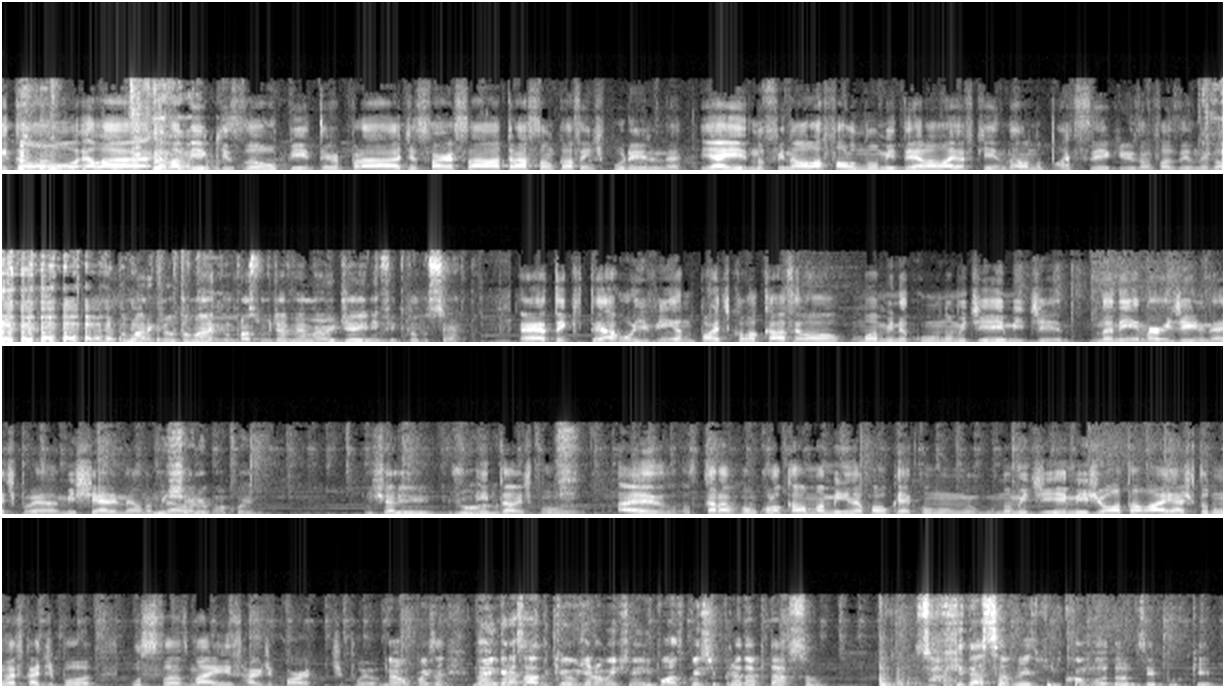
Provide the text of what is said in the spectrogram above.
Então ela, ela meio que zoou o Peter pra disfarçar a atração que ela sente por ele, né? E aí no final ela fala o nome dela lá e eu fiquei, não, não pode ser que eles vão fazer um negócio desse. tomara que não. Tomara que no próximo dia venha a Mary Jane e fique tudo certo. É, tem que ter a ruivinha, não pode colocar, sei lá, uma mina com o nome de MJ. Não é nem Mary Jane, né? Tipo, é Michelle, né? O nome Michelle dela? alguma coisa. Michelle Joana. Então, tipo, aí os caras vão colocar uma menina qualquer com o nome de MJ lá e acho que todo mundo vai ficar de boa. Os fãs mais hardcore, tipo eu. Não, pois é. Não, é engraçado que eu geralmente nem importo com esse tipo de adaptação. Só que dessa vez me incomodou, não sei porquê.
